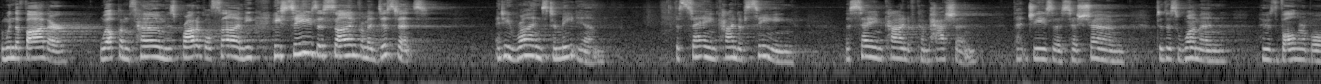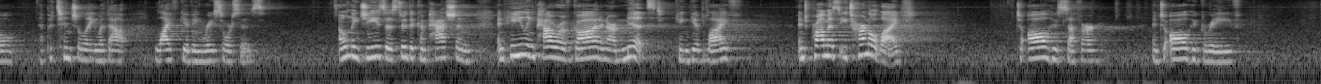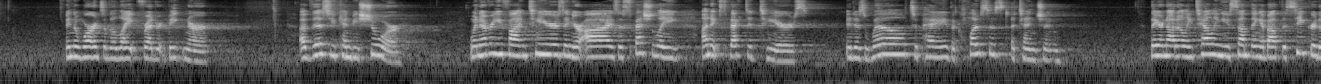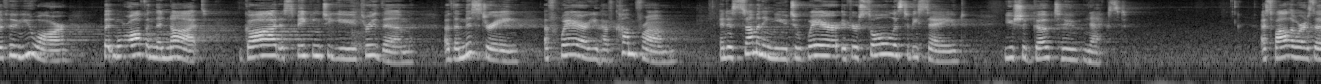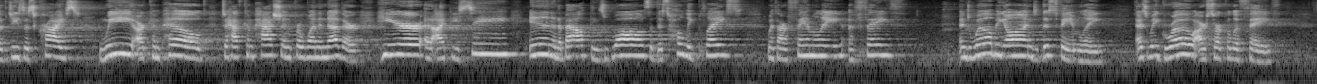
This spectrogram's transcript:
When the father welcomes home his prodigal son, he, he sees his son from a distance and he runs to meet him. The same kind of seeing, the same kind of compassion that Jesus has shown to this woman who's vulnerable and potentially without life giving resources. Only Jesus, through the compassion and healing power of God in our midst, can give life and promise eternal life to all who suffer and to all who grieve. In the words of the late Frederick Buechner, of this you can be sure. Whenever you find tears in your eyes, especially unexpected tears, it is well to pay the closest attention. They are not only telling you something about the secret of who you are, but more often than not, God is speaking to you through them of the mystery of where you have come from and is summoning you to where, if your soul is to be saved, you should go to next. As followers of Jesus Christ, we are compelled to have compassion for one another here at IPC, in and about these walls of this holy place, with our family of faith, and well beyond this family as we grow our circle of faith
